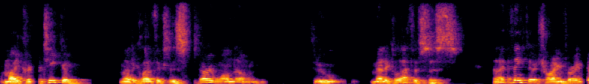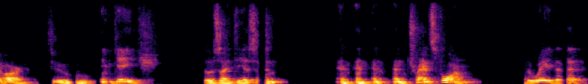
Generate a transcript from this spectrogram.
my critique of medical ethics is very well known to medical ethicists. And I think they're trying very hard to engage those ideas and, and, and, and, transform the way that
